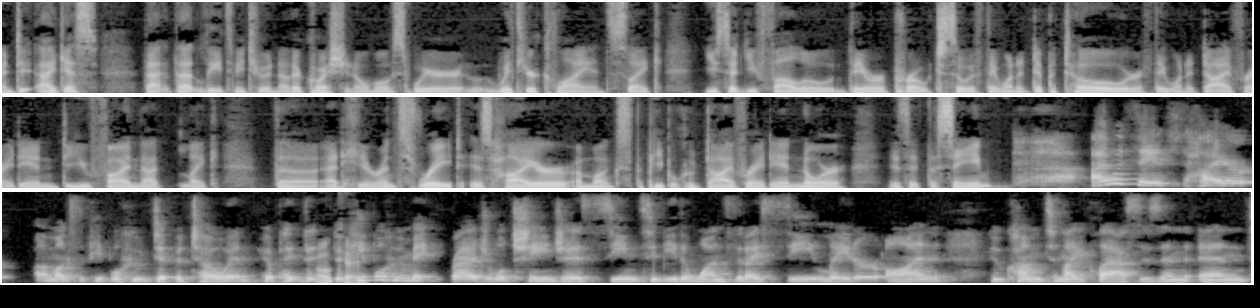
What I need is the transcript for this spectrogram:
And do, I guess that that leads me to another question almost where with your clients like you said you follow their approach so if they want to dip a toe or if they want to dive right in do you find that like the adherence rate is higher amongst the people who dive right in or is it the same i would say it's higher amongst the people who dip a toe in. The, okay. the, people who make gradual changes seem to be the ones that I see later on who come to my classes and, and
